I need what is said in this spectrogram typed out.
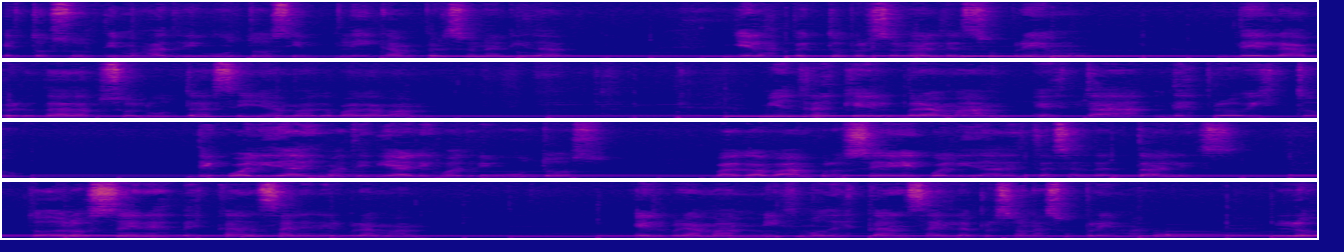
Estos últimos atributos implican personalidad, y el aspecto personal del Supremo, de la verdad absoluta, se llama Bhagavan. Mientras que el Brahman está desprovisto de cualidades materiales o atributos, Bhagavan posee cualidades trascendentales. Todos los seres descansan en el Brahman. El Brahman mismo descansa en la persona suprema. Los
